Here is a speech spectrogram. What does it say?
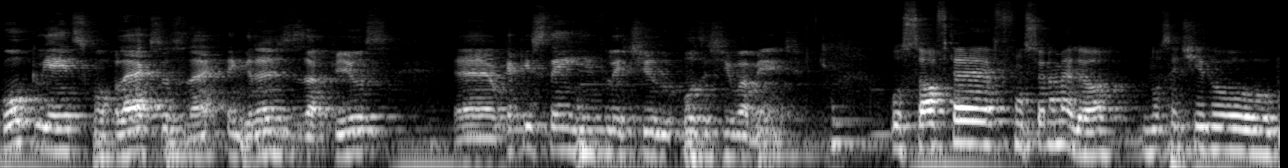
com clientes complexos, né? Que tem grandes desafios. É, o que é que isso tem refletido positivamente? o software funciona melhor, no sentido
